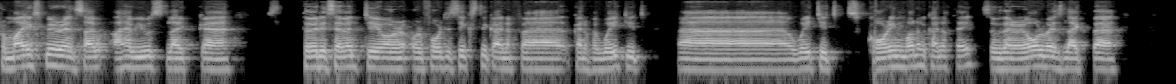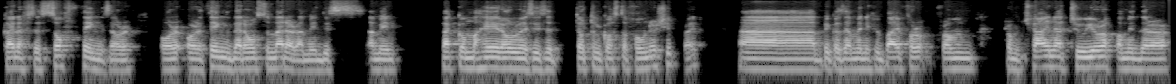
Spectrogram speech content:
from my experience, I I have used like uh, 30 70 or or 40 60 kind of uh, kind of a weighted uh, weighted scoring model kind of thing. So there are always like the kind of the soft things or or or things that also matter. I mean, this I mean back on my head always is a total cost of ownership, right? Uh, because I mean, if you buy for, from from China to Europe, I mean there are a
